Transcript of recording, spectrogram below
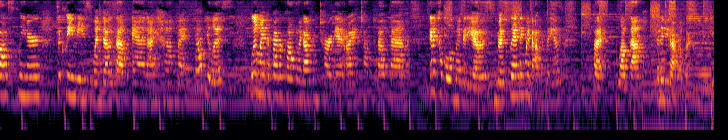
glass cleaner to clean these windows up and I have my fabulous blue microfiber cloth that I got from Target. I've talked about them in a couple of my videos, mostly I think my bathroom videos, but love them. I'm gonna do that real quick.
